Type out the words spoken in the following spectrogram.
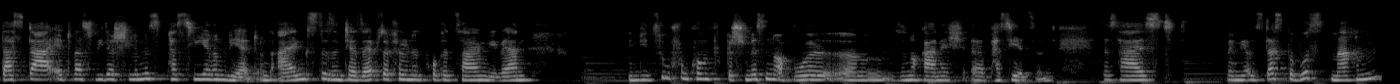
dass da etwas wieder Schlimmes passieren wird. Und Ängste sind ja selbsterfüllende Prophezeiungen, die werden in die Zukunft geschmissen, obwohl ähm, sie noch gar nicht äh, passiert sind. Das heißt, wenn wir uns das bewusst machen,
